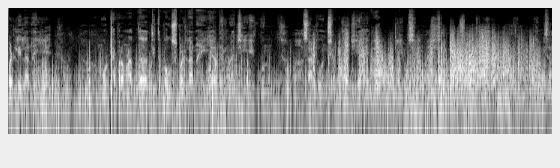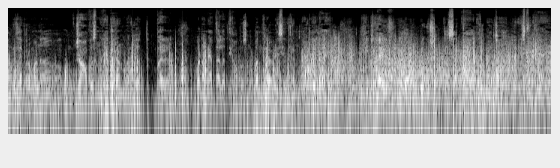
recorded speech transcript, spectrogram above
पडलेला नाही आहे मोठ्या प्रमाणात तिथं पाऊस पडला नाही. या धरणाची एकूण साठवण क्षमता जी आहे आठ टी एम सी अशी साठवण क्षमता आहे. मी सांगितल्याप्रमाणे जेव्हापासून हे धरण बनलं भर बनवण्यात आलं तेव्हापासून पंधरा वेळेस हे धरण भरलेलं आहे. हे जे लाईव्ह फुटेज आपण बघू शकता सध्या या धरणाची ही परिस्थिती आहे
